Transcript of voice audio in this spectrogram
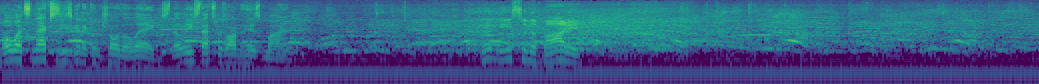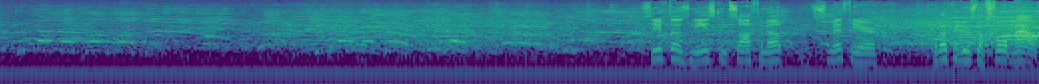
Well, what's next is he's going to control the legs. At least that's what's on his mind. Good knees to the body. See if those knees can soften up Smith here. Pedockie does the full mount.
